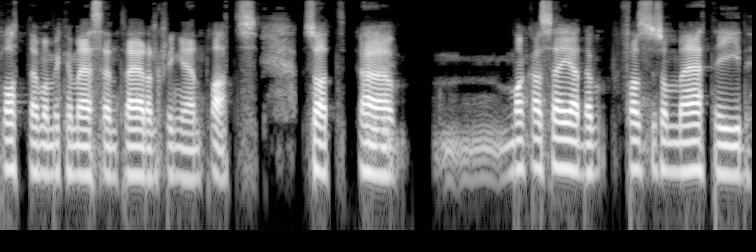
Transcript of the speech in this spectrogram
plotten var mycket mer centrerad kring en plats. Så att mm. uh, man kan säga att det fanns som mätid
